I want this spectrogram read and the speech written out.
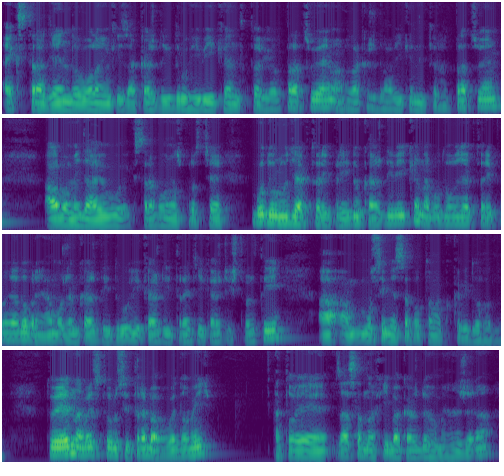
extra deň dovolenky za každý druhý víkend, ktorý odpracujem, alebo za každé dva víkendy, ktoré odpracujem. alebo mi dajú extra bonus. Proste budú ľudia, ktorí prídu každý víkend a budú ľudia, ktorí povedia, dobre, ja môžem každý druhý, každý tretí, každý štvrtý a, a musíme sa potom ako keby dohodnúť. Tu je jedna vec, ktorú si treba uvedomiť a to je zásadná chyba každého manažera.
